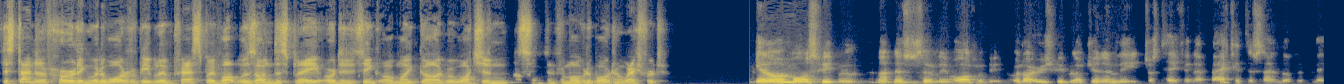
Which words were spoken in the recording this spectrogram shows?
the standard of hurling, were the Waterford people impressed by what was on display, or did they think, oh my God, we're watching something from over the border in Wexford? You know, most people, not necessarily Waterford people, but Irish people are generally just taken aback at the standard of the play.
